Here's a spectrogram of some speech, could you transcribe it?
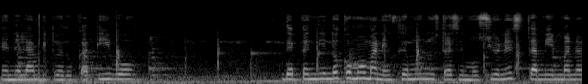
en el ámbito educativo. Dependiendo cómo manejemos nuestras emociones, también van a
